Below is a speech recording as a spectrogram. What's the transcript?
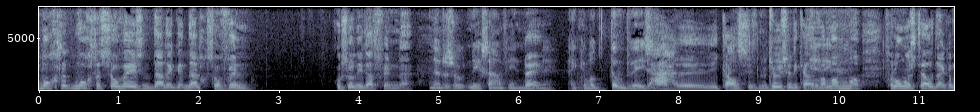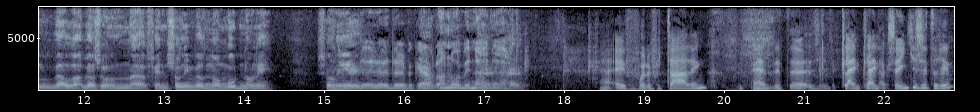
Mocht het, mocht het zo wezen dat ik dat zo vind... Hoe zul je dat vinden? Nou, daar zou ik niks aan vinden. Nee? Ik kan wel doodwezen. Ja, eh, die kans is natuurlijk die kans. maar, maar, veronderstel dat ik hem wel, eh, wel zo uh, vind. Zullen je hem willen ontmoeten of niet? Zullen daar, daar heb ik eigenlijk nog nooit bij nagedacht. Ja, even voor de vertaling. Dit uh, klein, klein accentje zit erin.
